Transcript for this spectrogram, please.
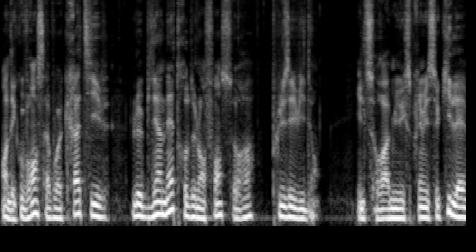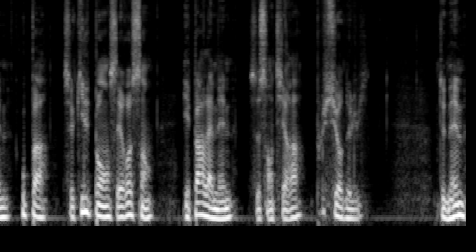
En découvrant sa voix créative, le bien-être de l'enfant sera plus évident. Il saura mieux exprimer ce qu'il aime ou pas, ce qu'il pense et ressent, et par là même se sentira plus sûr de lui. De même,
